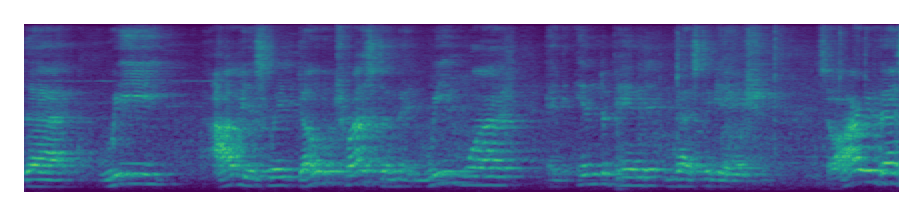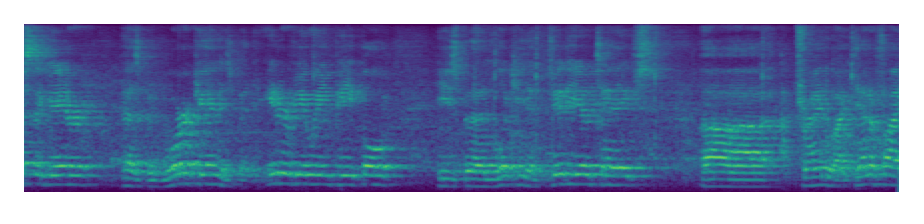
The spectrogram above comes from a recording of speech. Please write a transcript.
that we obviously don't trust them and we want an independent investigation. So our investigator has been working, he's been interviewing people, he's been looking at videotapes, uh, trying to identify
